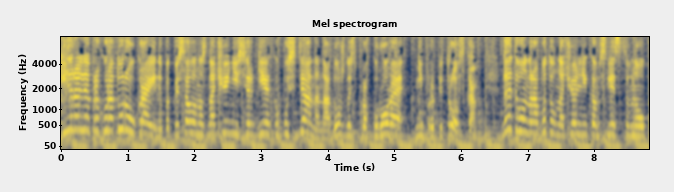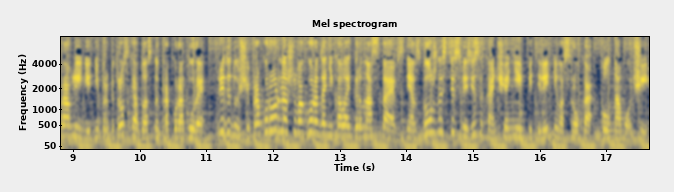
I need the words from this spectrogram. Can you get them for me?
Генеральная прокуратура Украины подписала назначение Сергея Капустяна на должность прокурора Днепропетровска. До этого он работал начальником Следственного управления Днепропетровской областной прокуратуры. Предыдущий прокурор нашего города Николай Горностаев снят с должности в связи с окончанием пятилетнего срока полномочий.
